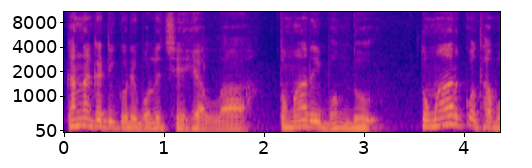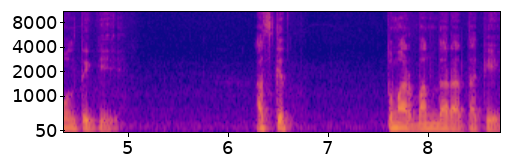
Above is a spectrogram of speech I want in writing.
কান্নাকাটি করে বলেছে, হে আল্লাহ, তোমার এই বন্ধু তোমার কথা বলতে গিয়ে আজকে তোমার বান্দারা তাকে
